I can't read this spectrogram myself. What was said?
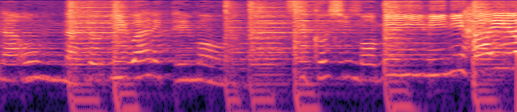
な女と言われても少しも耳に入ら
